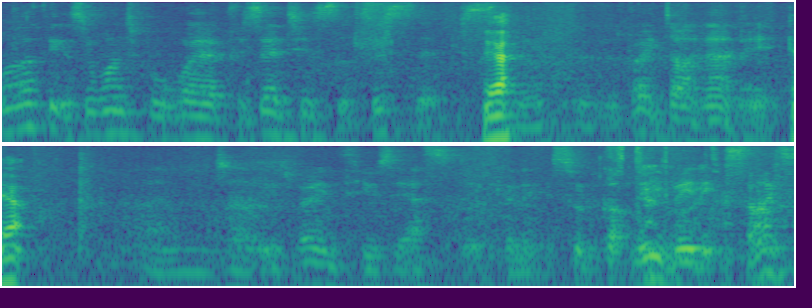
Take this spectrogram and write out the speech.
well, I think it's a wonderful way of presenting statistics. Yeah. You know, it was very dynamic. Yeah. And uh, it was very enthusiastic, and it sort of got me really excited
